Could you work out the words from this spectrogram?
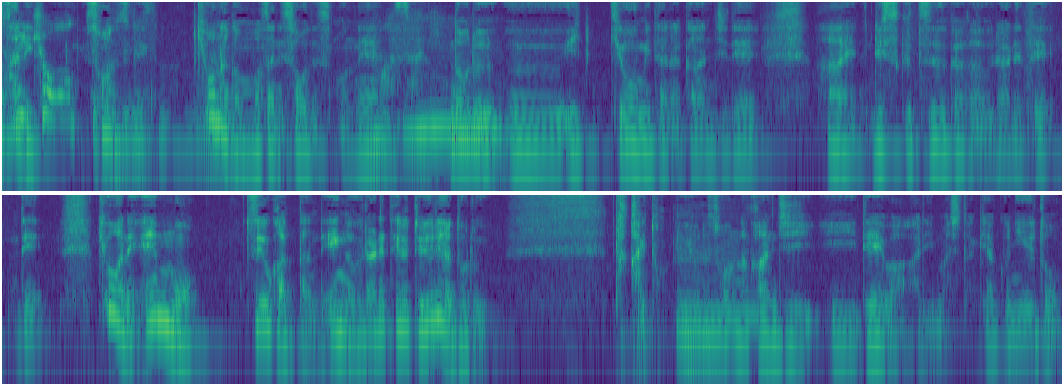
最強って感じですもんね。今日なんかもまさにそうですもんね。まさに。ドル一強みたいな感じで、はい、リスク通貨が売られて、で、今日はね、円も強かったんで、円が売られてるというよりはドル高いというような、そんな感じではありました。逆に言うと、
